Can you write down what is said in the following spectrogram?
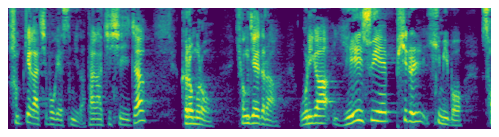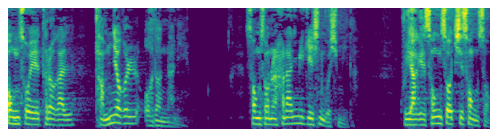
함께 같이 보겠습니다. 다 같이 시작. 그러므로 형제들아 우리가 예수의 피를 힘입어 성소에 들어갈 담력을 얻었나니 성소는 하나님이 계신 곳입니다. 구약의 성소, 지성소.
